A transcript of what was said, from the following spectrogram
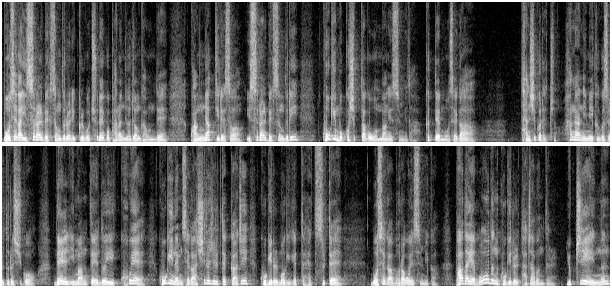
모세가 이스라엘 백성들을 이끌고 출애굽하는 여정 가운데 광약길에서 이스라엘 백성들이 고기 먹고 싶다고 원망했습니다. 그때 모세가 탄식을 했죠. 하나님이 그것을 들으시고 내일 이맘때 너희 코에 고기 냄새가 싫어질 때까지 고기를 먹이겠다 했을 때 모세가 뭐라고 했습니까? 바다의 모든 고기를 다 잡은들, 육지에 있는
